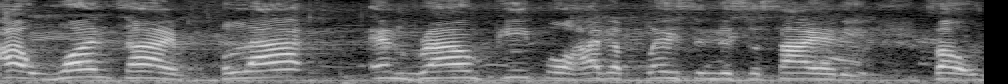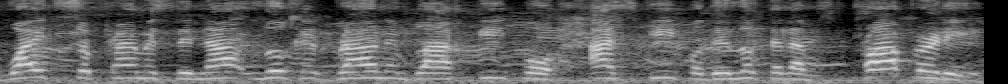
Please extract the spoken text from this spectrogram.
at one time, black and brown people had a place in this society. But white supremacists did not look at brown and black people as people. They looked at them as property.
